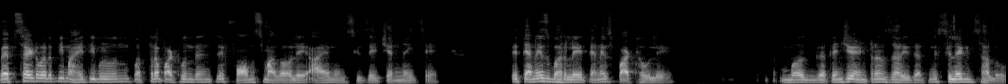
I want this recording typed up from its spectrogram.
वेबसाईटवरती माहिती मिळवून पत्र पाठवून त्यांचे फॉर्म्स मागवले आय एम एम सीचे चेन्नईचे. ते त्यानेच भरले त्यानेच पाठवले. मग त्यांची एंट्रन्स झाली त्यात मी सिलेक्ट झालो.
